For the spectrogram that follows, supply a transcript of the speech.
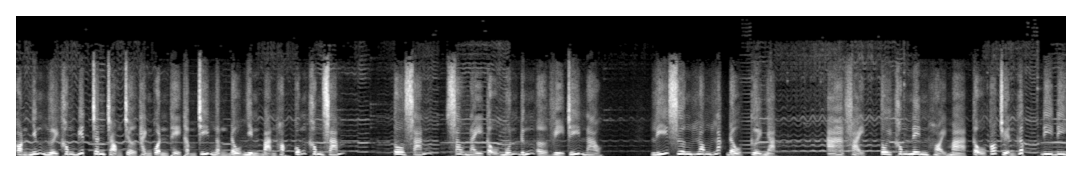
Còn những người không biết trân trọng trở thành quần thể thậm chí ngẩng đầu nhìn bạn học cũng không dám. Tô sán, sau này cậu muốn đứng ở vị trí nào? Lý sương long lắc đầu, cười nhạt. À phải, tôi không nên hỏi mà, cậu có chuyện gấp, đi đi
